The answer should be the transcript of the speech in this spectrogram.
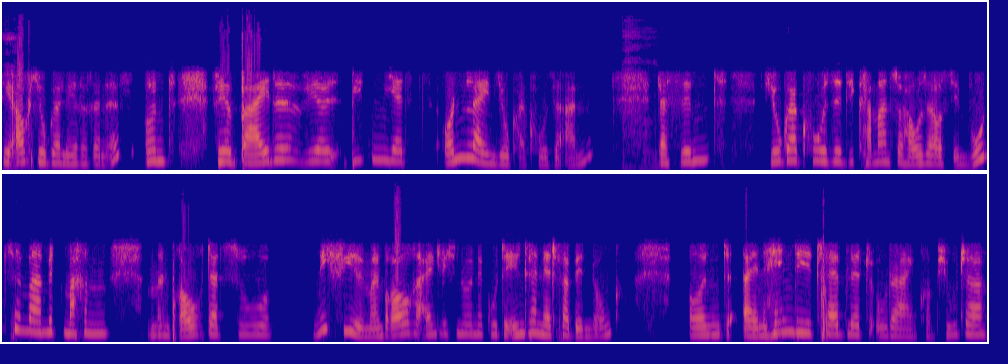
die auch Yogalehrerin ist. Und wir beide, wir bieten jetzt Online-Yogakurse an. Mhm. Das sind Yogakurse, die kann man zu Hause aus dem Wohnzimmer mitmachen. Man braucht dazu nicht viel. Man braucht eigentlich nur eine gute Internetverbindung und ein Handy, Tablet oder ein Computer.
